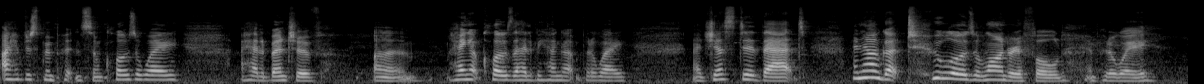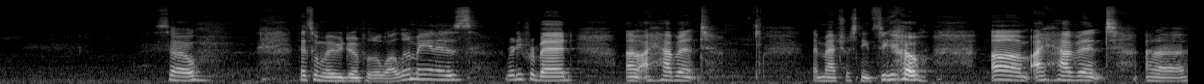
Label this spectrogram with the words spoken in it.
I have just been putting some clothes away. I had a bunch of um, hang up clothes that had to be hung up and put away. I just did that. And now I've got two loads of laundry to fold and put away. So that's what I'm going to be doing for a little while. Little man is ready for bed. Um, I haven't, that mattress needs to go. Um, I haven't uh,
